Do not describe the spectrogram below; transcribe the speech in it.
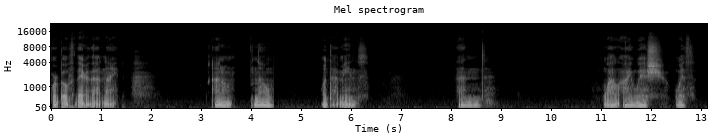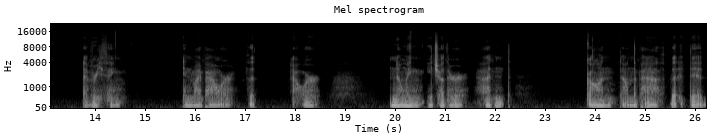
were both there that night. I don't know what that means. And while I wish with everything in my power that our knowing each other hadn't gone down the path that it did,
